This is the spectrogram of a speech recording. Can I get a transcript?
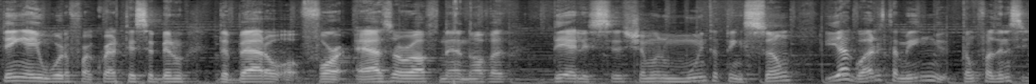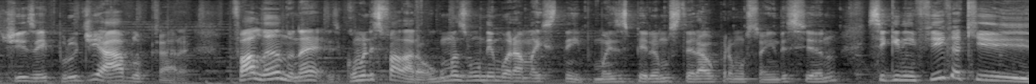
Tem aí o World of Warcraft recebendo The Battle for Azeroth, né? Nova DLC chamando muita atenção. E agora eles também estão fazendo esse teaser aí pro Diablo, cara. Falando, né? Como eles falaram, algumas vão demorar mais tempo, mas esperamos ter algo para mostrar ainda esse ano. Significa que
